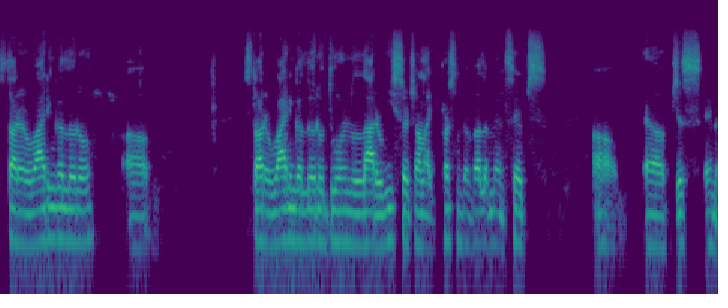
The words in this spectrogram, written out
Started writing a little. Um, started writing a little, doing a lot of research on like personal development tips, um, uh, just and,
